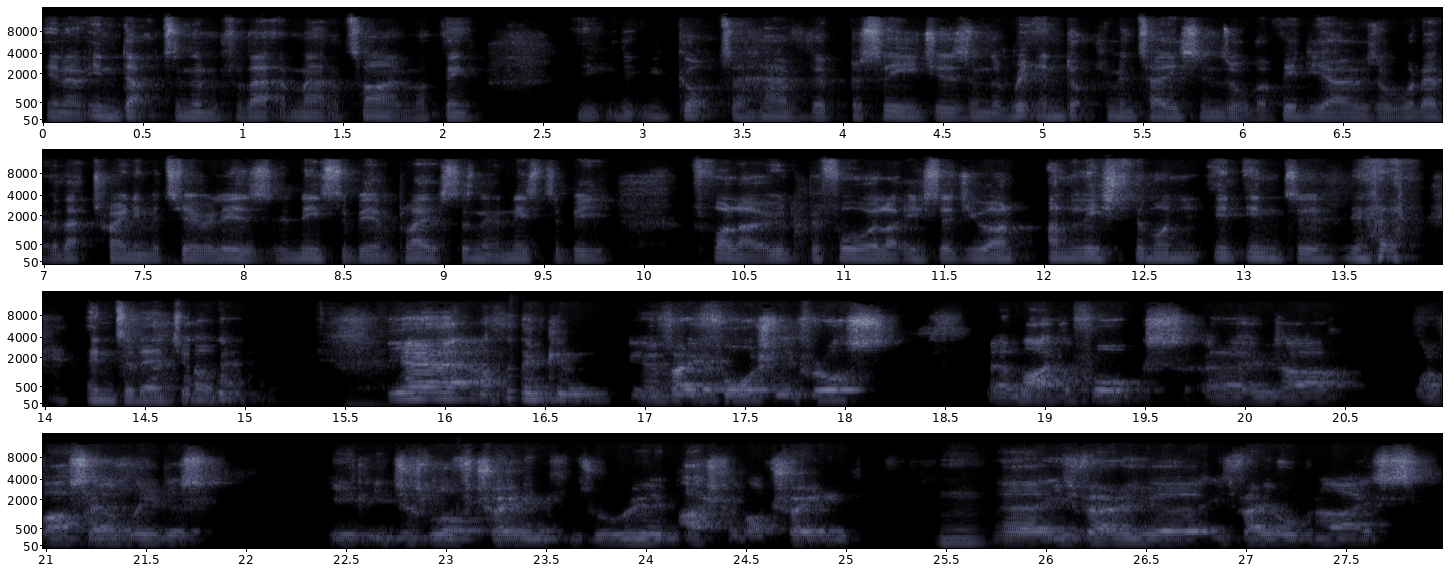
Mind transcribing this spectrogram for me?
you know, inducting them for that amount of time, I think you, you've got to have the procedures and the written documentations or the videos or whatever that training material is. It needs to be in place, doesn't it? It needs to be followed before, like you said, you un- unleash them on in, into into their job. Yeah, I think, you know, very fortunately for us, uh, Michael Fawkes, uh, who's our one of our sales leaders, he, he, just loves training. He's really passionate about training. Mm. Uh, he's very uh, he's very organised.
